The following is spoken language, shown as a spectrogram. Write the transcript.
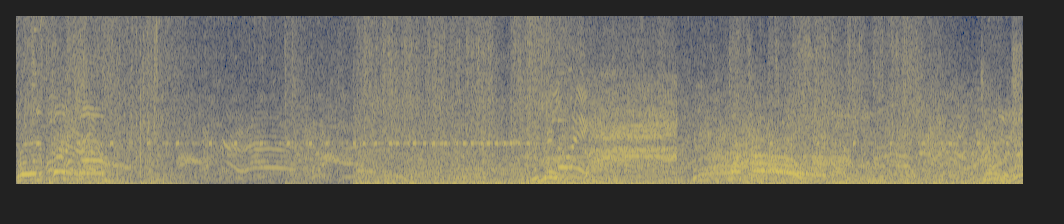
Throwing a pipe bomb! Reloading! Watch out! Adrenaline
